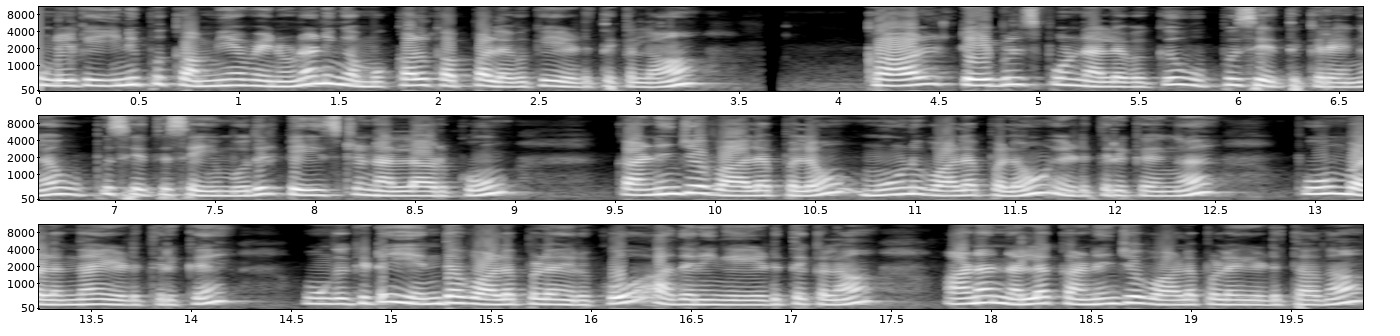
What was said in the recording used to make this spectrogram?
உங்களுக்கு இனிப்பு கம்மியாக வேணும்னா நீங்கள் முக்கால் கப் அளவுக்கு எடுத்துக்கலாம். கால் டேபிள் ஸ்பூன் அளவுக்கு உப்பு சேர்த்துக்கிறேங்க. உப்பு சேர்த்து செய்யும்போது டேஸ்ட்டு நல்லாயிருக்கும் கனிஞ்ச வாழைப்பழம் மூணு வாழைப்பழம் எடுத்திருக்கேங்க. பூம்பழம் தான் எடுத்திருக்கேன். உங்ககிட்ட எந்த வாழைப்பழம் இருக்கோ அதை நீங்கள் எடுத்துக்கலாம். ஆனால் நல்லா கனிஞ்ச வாழைப்பழம் எடுத்தால் தான்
